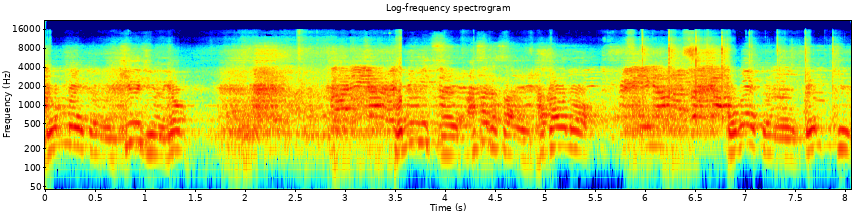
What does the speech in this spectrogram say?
4メートル94富光朝香さん高尾の5メートル09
